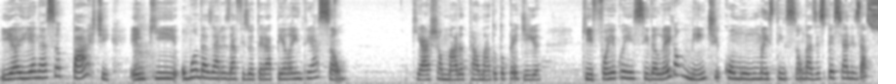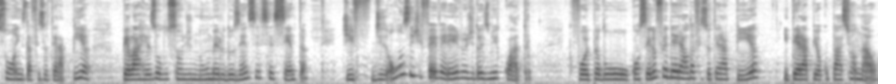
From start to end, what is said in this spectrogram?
E aí é nessa parte em que uma das áreas da fisioterapia ela entra em ação, que é a chamada traumatologia, que foi reconhecida legalmente como uma extensão das especializações da fisioterapia pela resolução de número 260 de, de 11 de fevereiro de 2004, que foi pelo Conselho Federal da Fisioterapia e Terapia Ocupacional.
